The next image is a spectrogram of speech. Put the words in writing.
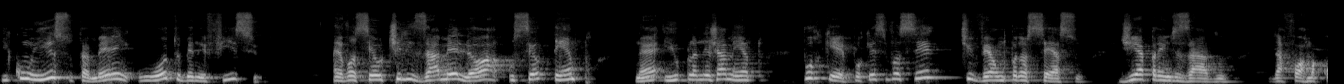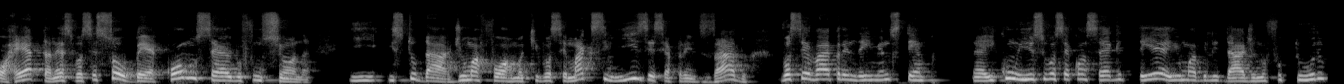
E com isso também, o outro benefício é você utilizar melhor o seu tempo né, e o planejamento. Por quê? Porque se você tiver um processo de aprendizado da forma correta, né? se você souber como o cérebro funciona e estudar de uma forma que você maximize esse aprendizado, você vai aprender em menos tempo. Né? E com isso você consegue ter aí uma habilidade no futuro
